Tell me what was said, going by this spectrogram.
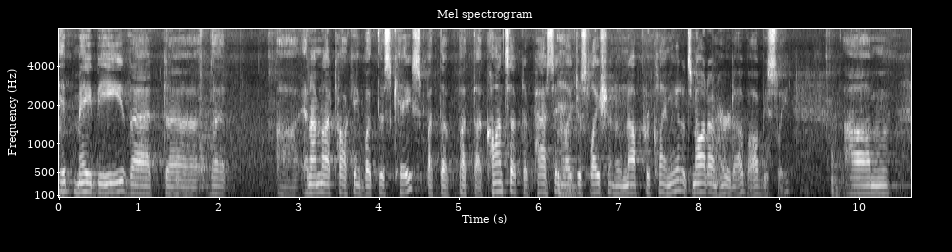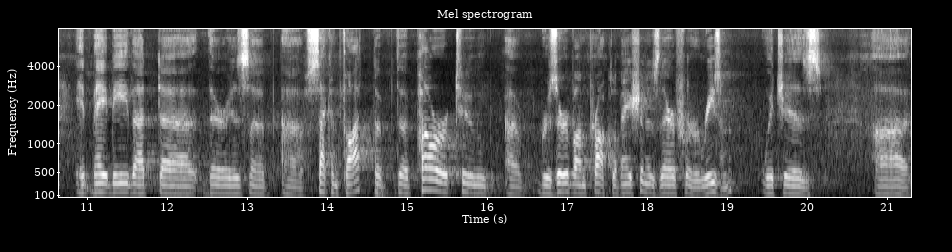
It may be that, uh, that, uh, and I'm not talking about this case, but the, but the concept of passing legislation and not proclaiming it, it's not unheard of, obviously. Um, It may be that uh, there is a a second thought. The the power to uh, reserve on proclamation is there for a reason, which is uh,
